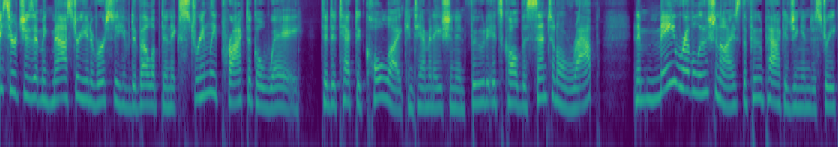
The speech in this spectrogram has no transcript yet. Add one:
Researchers at McMaster University have developed an extremely practical way to detect E. coli contamination in food. It's called the Sentinel Wrap. And it may revolutionize the food packaging industry.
